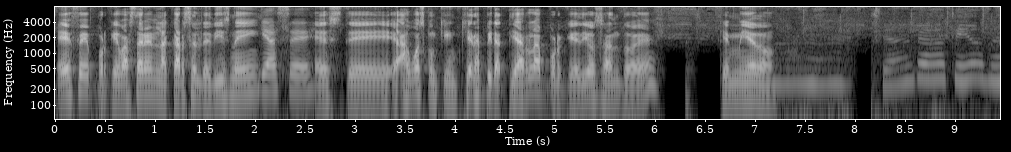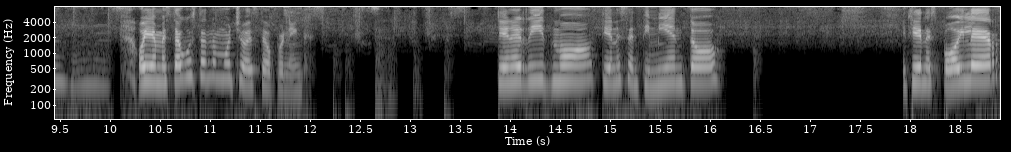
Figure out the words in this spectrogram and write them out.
F, porque va a estar en la cárcel de Disney. Ya sé. Este, aguas con quien quiera piratearla porque Dios santo, ¿eh? Qué miedo. Oye, me está gustando mucho este opening. Tiene ritmo, tiene sentimiento. Y tiene spoiler.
